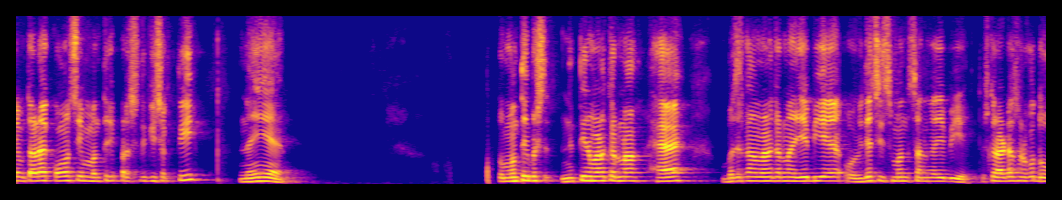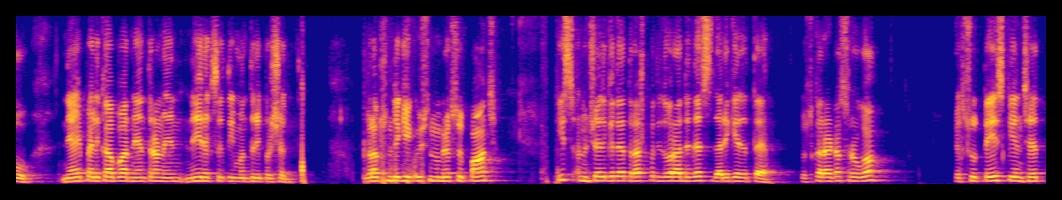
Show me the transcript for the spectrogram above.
बताना है, कौन सी मंत्री परिषद की शक्ति नहीं है? तो मंत्री नीति निर्माण करना है बजट का निर्माण करना ये भी है, और विदेशी संबंध संघ का ये भी है। तो इसका राइट आंसर दो। न्यायपालिका पर नियंत्रण नहीं रख सकती मंत्री परिषद। अगला क्वेश्चन देखिए, क्वेश्चन नंबर एक किस अनुच्छेद के तहत राष्ट्रपति द्वारा आदेश जारी किया जाता है? तो उसका राइट आंसर होगा एक सौ तेईस के अनुच्छेद।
